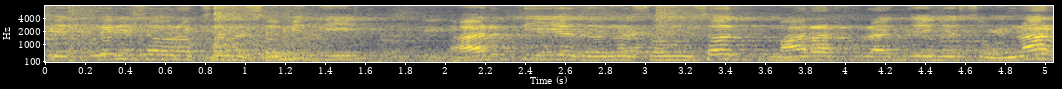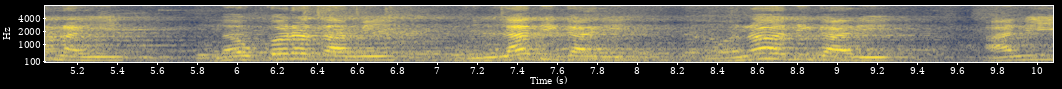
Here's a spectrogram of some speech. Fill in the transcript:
शेतकरी संरक्षण समिती भारतीय जनसंसद महाराष्ट्र राज्य हे सोडणार नाही. लवकरच आम्ही जिल्हाधिकारी वन अधिकारी आणि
